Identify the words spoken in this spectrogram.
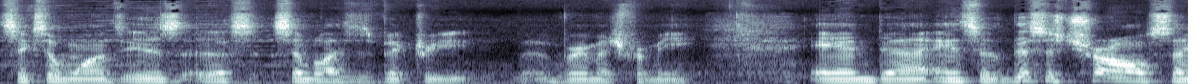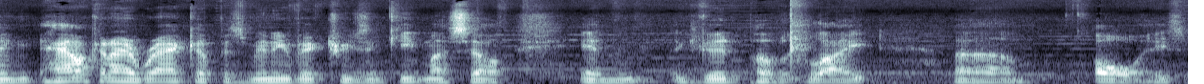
Six of wands is uh, symbolizes victory very much for me. And uh, and so this is Charles saying, how can I rack up as many victories and keep myself in a good public light um, always.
